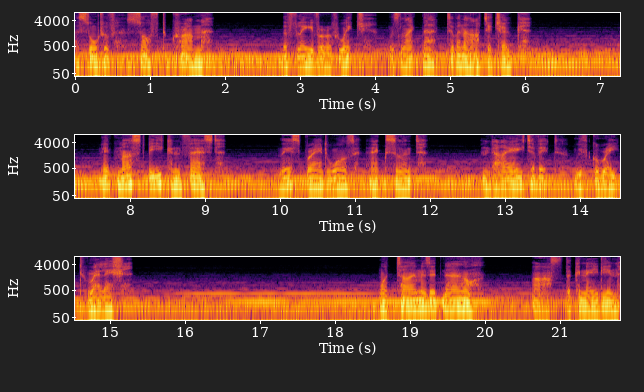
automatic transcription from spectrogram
a sort of soft crumb, the flavour of which was like that of an artichoke. It must be confessed, this bread was excellent, and I ate of it with great relish. What time is it now? asked the Canadian.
